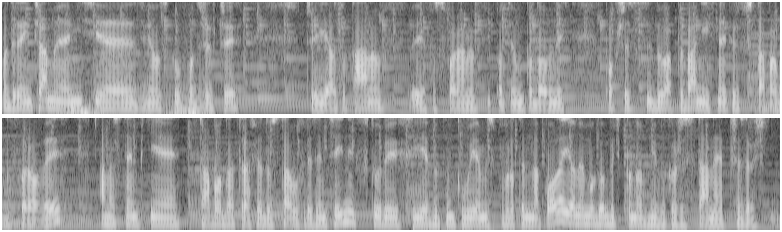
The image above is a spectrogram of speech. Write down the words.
Ograniczamy emisję związków odżywczych, czyli azotanów, y, fosforanów i tym podobnych, poprzez wyłapywanie ich najpierw w stawach buforowych, a następnie ta woda trafia do stawów retencyjnych, w których je wypompowujemy z powrotem na pole i one mogą być ponownie wykorzystane przez rośliny.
